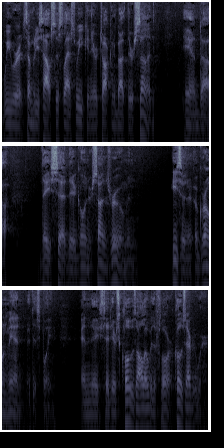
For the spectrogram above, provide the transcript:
We were at somebody's house this last week and they were talking about their son. And uh, they said they'd go in their son's room and he's a, a grown man at this point. And they said there's clothes all over the floor, clothes everywhere.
